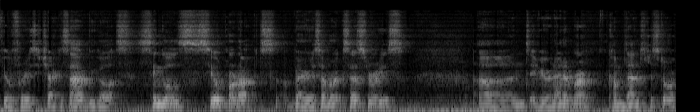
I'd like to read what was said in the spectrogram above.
Feel free to check us out. We got singles, seal products, various other accessories, and if you're in Edinburgh, come down to the store.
